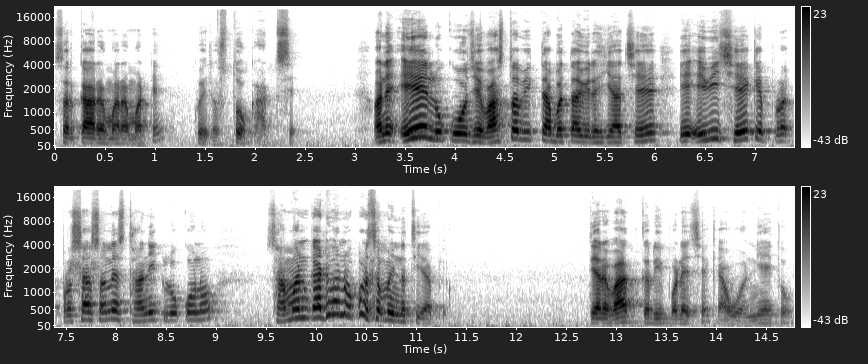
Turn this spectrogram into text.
સરકાર અમારા માટે કોઈ રસ્તો કાઢશે. અને એ લોકો જે વાસ્તવિકતા બતાવી રહ્યા છે એ એવી છે કે પ્રશાસને સ્થાનિક લોકોનો સામાન કાઢવાનો પણ સમય નથી આપ્યો. ત્યારે વાત કરવી પડે છે કે આવો અન્યાય તો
